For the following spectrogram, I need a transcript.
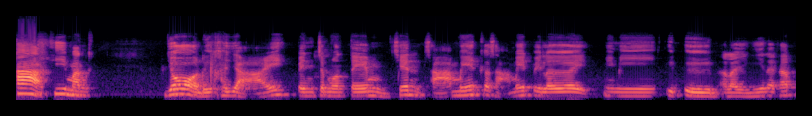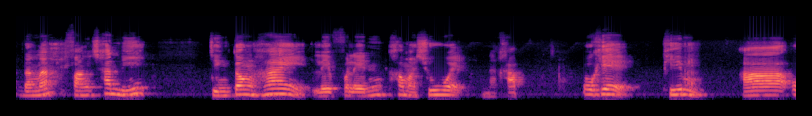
ค่าที่มัน ย่อหรือขยายเป็นจำนวนเต็ม เช่น 3 เมตรก็ 3 เมตรไปเลย ไม่มีอื่นๆอะไรอย่างนี้นะครับ ดังนั้นฟังก์ชันนี้จึงต้องให้ reference เข้ามาช่วยนะครับ โอเค พิมพ์ RO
